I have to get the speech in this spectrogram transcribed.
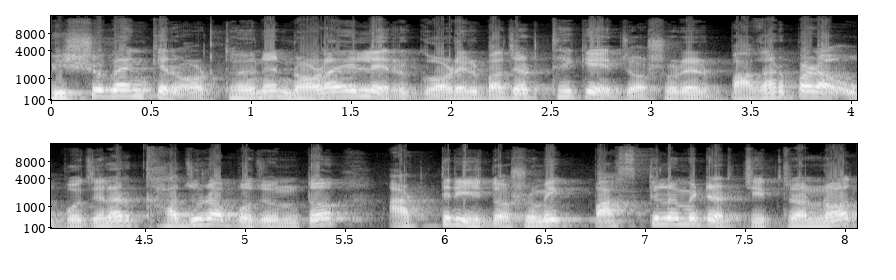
বিশ্ব ব্যাংকের অর্থায়নে নড়াইলের গড়ের বাজার থেকে যশোরের বাগারপাড়া উপজেলার খাজুরা পর্যন্ত আটত্রিশ দশমিক পাঁচ কিলোমিটার চিত্রা নদ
